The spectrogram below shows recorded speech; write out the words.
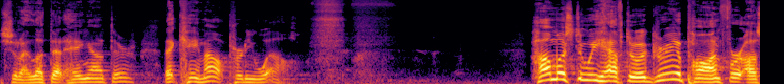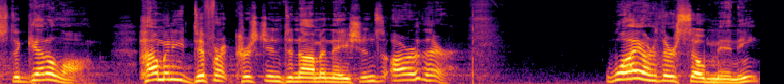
Should I let that hang out there? That came out pretty well. How much do we have to agree upon for us to get along? How many different Christian denominations are there? Why are there so many?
